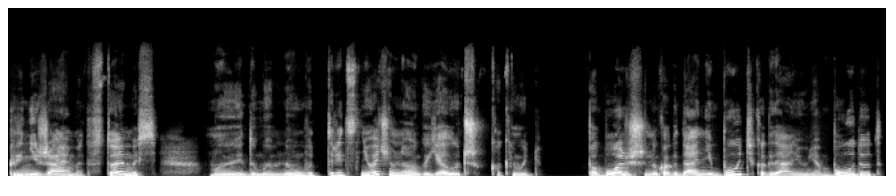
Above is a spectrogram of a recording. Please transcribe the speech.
принижаем эту стоимость, мы думаем, ну вот 30 не очень много, я лучше как-нибудь побольше, но когда-нибудь, когда они у меня будут,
